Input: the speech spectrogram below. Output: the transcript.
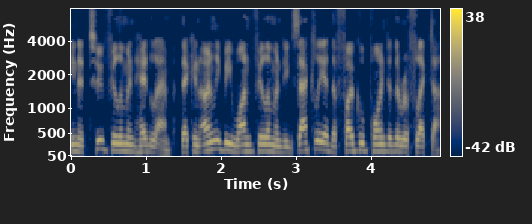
In a two-filament headlamp, there can only be one filament exactly at the focal point of the reflector.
